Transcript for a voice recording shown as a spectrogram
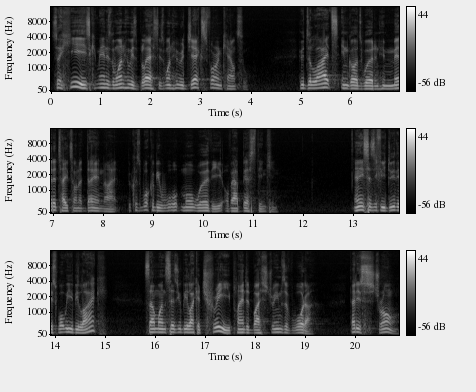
So here, his command is the one who is blessed, is one who rejects foreign counsel, who delights in God's word, and who meditates on it day and night. Because what could be more worthy of our best thinking? And he says, if you do this, what will you be like? Someone says you'll be like a tree planted by streams of water. That is strong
